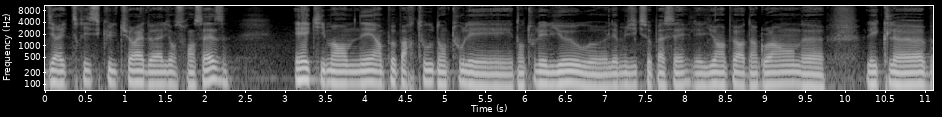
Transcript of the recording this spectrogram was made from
directrice culturelle de l'Alliance française et qui m'a emmené un peu partout dans tous les dans tous les lieux où les musiques se passaient, les lieux un peu underground, les clubs,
